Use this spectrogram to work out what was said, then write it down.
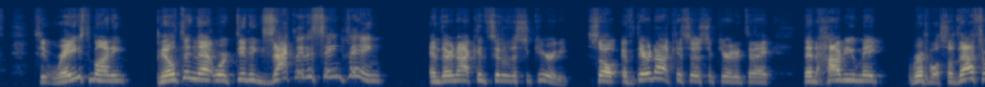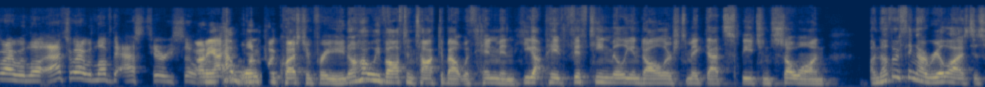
raised money, built a network, did exactly the same thing, and they're not considered a security. So if they're not considered security today, then how do you make Ripple? So that's what I would love. That's what I would love to ask Terry Silver. Johnny, I have one quick question for you. You know how we've often talked about with Hinman, he got paid $15 million to make that speech and so on. Another thing I realized is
